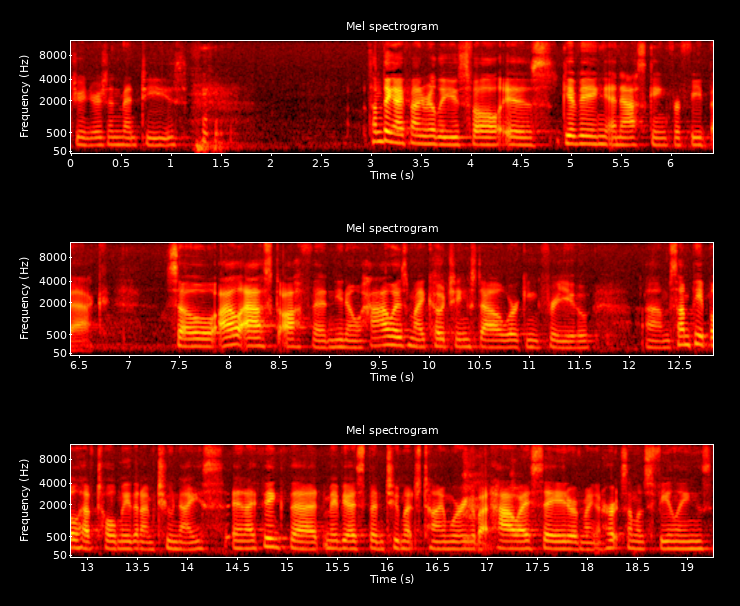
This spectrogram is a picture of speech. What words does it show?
juniors and mentees. something I find really useful is giving and asking for feedback. So I'll ask often, you know, how is my coaching style working for you? Um, some people have told me that I'm too nice, and I think that maybe I spend too much time worrying about how I say it or am I going to hurt someone's feelings.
